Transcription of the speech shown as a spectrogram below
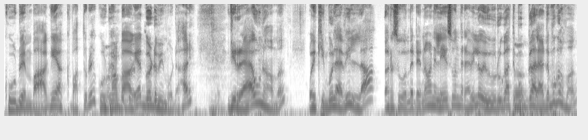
කූඩුවෙන් භාගයක් වතුරේ කුඩුවෙන් භාගයක් ගොඩබි මොඩ හරි. දි රෑවුනාම ඔය කිඹුල ඇවිල්ලා අරසුවන්ට එනවන ලේසුවන්ද ඇවිල යුරුගත පුද්ගල ඇදපු ගමන්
